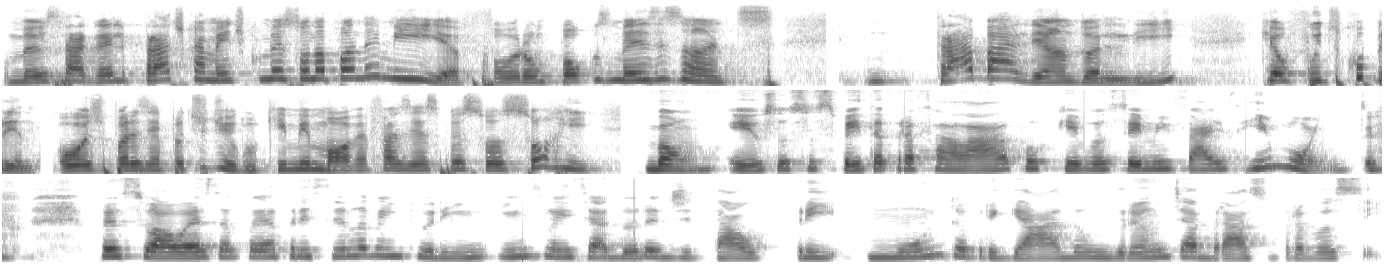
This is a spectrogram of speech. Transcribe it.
O meu Instagram ele praticamente começou na pandemia, foram poucos meses antes. Trabalhando ali que eu fui descobrindo. Hoje, por exemplo, eu te digo, o que me move é fazer as pessoas sorrir. Bom, eu sou suspeita para falar porque você me faz rir muito. Pessoal, essa foi a Priscila Venturim, influenciadora digital. Pri, muito obrigada, um grande abraço para você.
